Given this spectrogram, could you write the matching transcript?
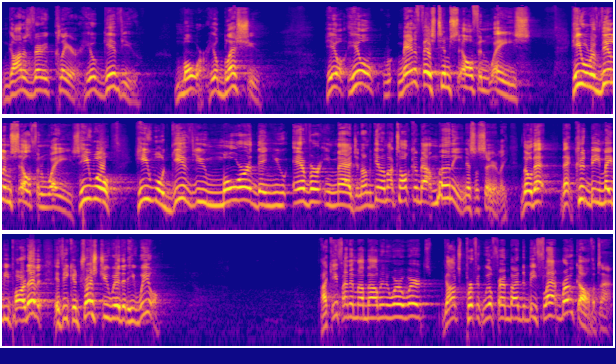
And God is very clear. He'll give you more, He'll bless you. He'll, he'll manifest Himself in ways. He will reveal Himself in ways. He will, he will give you more than you ever imagined. Again, I'm not talking about money necessarily, though that, that could be maybe part of it. If He can trust you with it, He will. I can't find in my Bible anywhere where it's God's perfect will for everybody to be flat broke all the time.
